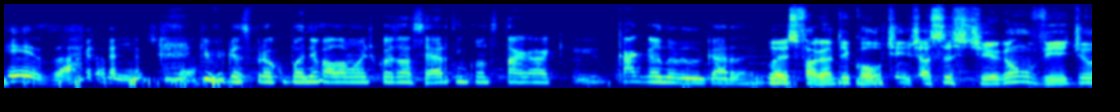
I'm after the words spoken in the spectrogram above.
Exatamente. né? que fica se preocupando em falar um monte de coisa certa enquanto tá aqui cagando do cara, né? Mas falando em coaching, já assistiram um vídeo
